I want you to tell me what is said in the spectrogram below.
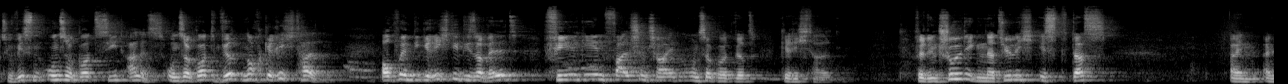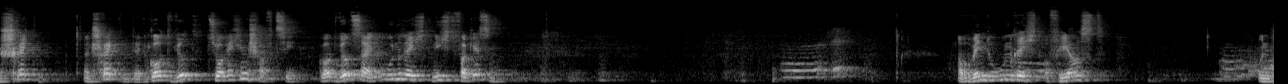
zu wissen, unser Gott sieht alles. Unser Gott wird noch Gericht halten. Auch wenn die Gerichte dieser Welt fehlgehen, falsch entscheiden, unser Gott wird Gericht halten. Für den Schuldigen natürlich ist das ein, ein Schrecken, ein Schrecken, denn Gott wird zur Rechenschaft ziehen. Gott wird sein Unrecht nicht vergessen. Aber wenn du Unrecht erfährst, und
